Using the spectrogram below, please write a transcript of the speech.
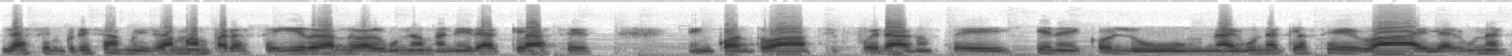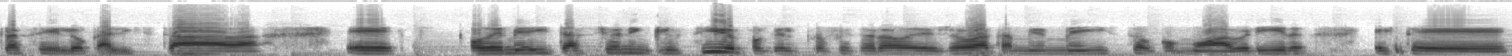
las empresas me llaman para seguir dando de alguna manera clases en cuanto a si fuera, no sé, higiene de columna, alguna clase de baile, alguna clase de localizada, eh, o de meditación inclusive, porque el profesorado de yoga también me hizo como abrir este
